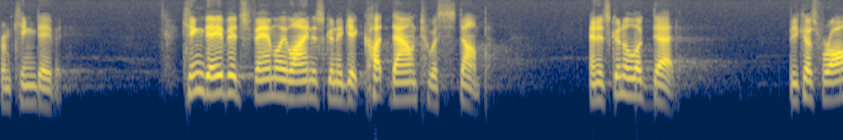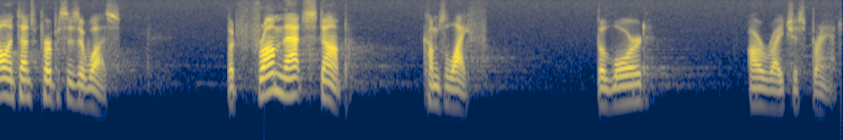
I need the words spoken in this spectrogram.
from King David. King David's family line is going to get cut down to a stump, and it's going to look dead because, for all intents and purposes, it was. But from that stump comes life. The Lord, our righteous branch.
